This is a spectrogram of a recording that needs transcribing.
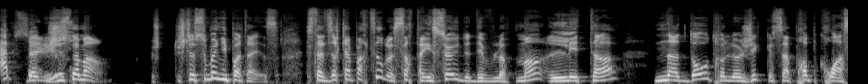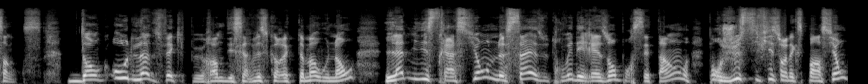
absolue. Ben, justement, je te soumets une hypothèse. C'est-à-dire qu'à partir d'un certain seuil de développement, l'État n'a d'autre logique que sa propre croissance. Donc, au-delà du fait qu'il peut rendre des services correctement ou non, l'administration ne cesse de trouver des raisons pour s'étendre, pour justifier son expansion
